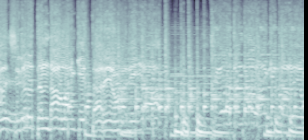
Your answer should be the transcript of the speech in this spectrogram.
நான் சிகரத்தண்டா வாங்கி தரேன் வாரியா. சிகரத்தண்டா வாங்கி தரேன்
